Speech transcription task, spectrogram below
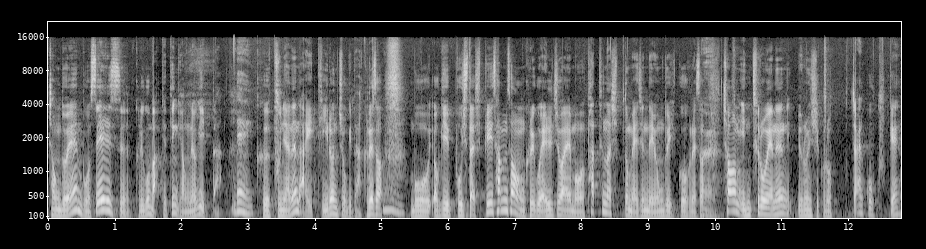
정도의 뭐 세일즈 그리고 마케팅 경력이 있다. 네. 그 분야는 IT 이런 쪽이다. 그래서 뭐 여기 보시다시피 삼성 그리고 LG와의 뭐 파트너십도 맺은 내용도 있고 그래서 네. 처음 intro에는 이런 식으로 짧고 굵게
